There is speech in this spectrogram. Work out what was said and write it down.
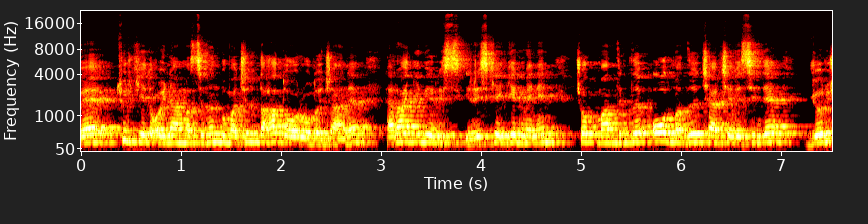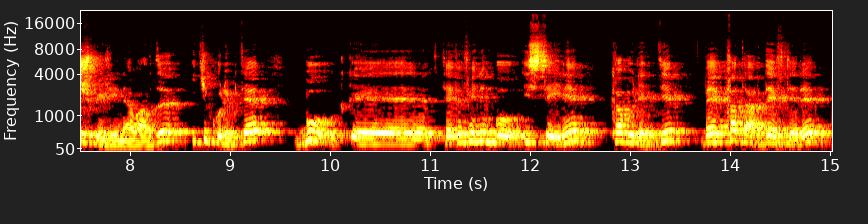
ve Türkiye'de oynanmasının bu maçın daha doğru olacağını, herhangi bir risk, riske girmenin çok mantıklı olmadığı çerçevesinde görüş birliğine vardı. İki kulüp de bu e, TFF'nin bu isteğini kabul etti ve Katar defteri,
